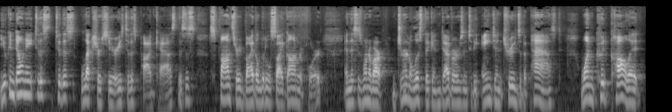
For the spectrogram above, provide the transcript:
you can donate to this to this lecture series, to this podcast. This is sponsored by the Little Saigon Report, and this is one of our journalistic endeavors into the ancient truths of the past. One could call it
